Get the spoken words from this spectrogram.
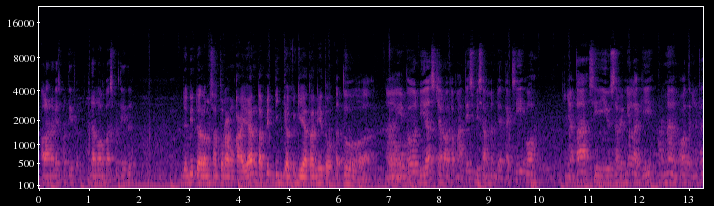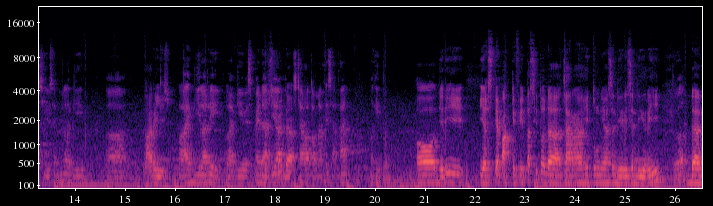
olahraga seperti itu? Ada lomba seperti itu? jadi dalam satu rangkaian tapi tiga kegiatan itu. Betul. Nah, Oh. itu dia secara otomatis bisa mendeteksi oh, ternyata si user ini lagi renang oh ternyata si user ini lagi eh, lari. Lagi lari lagi sepeda dia Bersepeda. secara otomatis akan menghitung. Oh jadi ya setiap aktivitas itu ada cara hitungnya sendiri-sendiri. Betul. Dan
